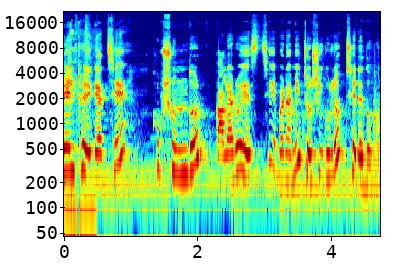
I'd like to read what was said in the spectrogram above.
মেল্ট হয়ে গেছে। খুব সুন্দর কালারও এসছে। এবার আমি চষিগুলো ছেড়ে দেবো।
